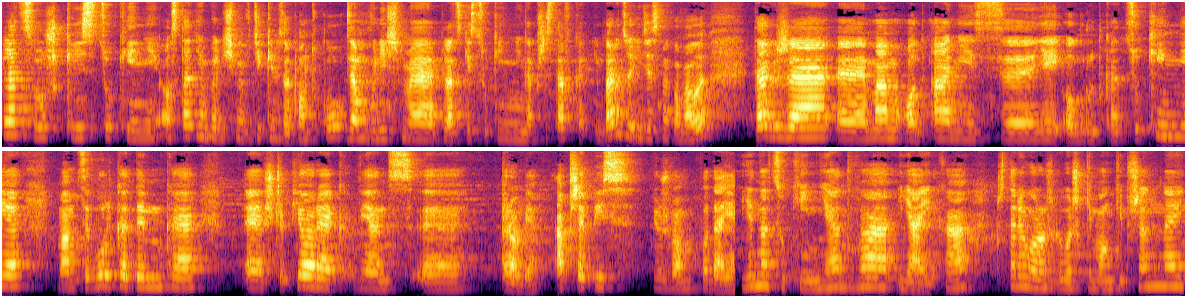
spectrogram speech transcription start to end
placuszki z cukinii. Ostatnio byliśmy w Dzikim Zakątku. Zamówiliśmy placki z cukinii na przystawkę i bardzo idzie smakowały. Także e, mam od Ani z jej ogródka cukinię, mam cebulkę dymkę, e, szczypiorek, więc e, robię. A przepis już Wam podaję. Jedna cukinia, dwa jajka, cztery łyżki mąki pszennej,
